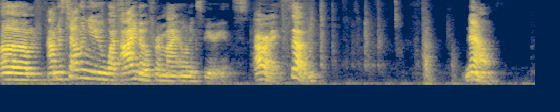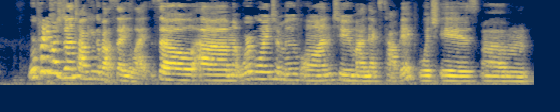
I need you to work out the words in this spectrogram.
Um, I'm just telling you what I know from my own experience. All right, so now, we're pretty much done talking about cellulite. So um, we're going to move on to my next topic, which is um,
